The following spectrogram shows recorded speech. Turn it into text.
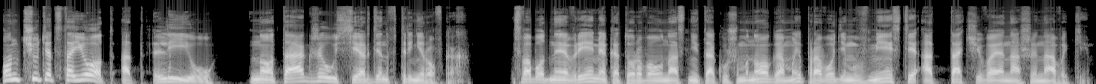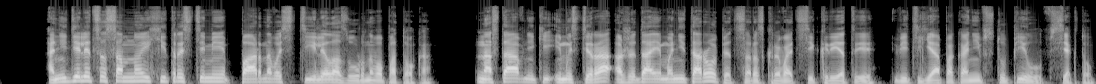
Он чуть отстает от Лиу, но также усерден в тренировках. Свободное время, которого у нас не так уж много, мы проводим вместе, оттачивая наши навыки. Они делятся со мной хитростями парного стиля лазурного потока. Наставники и мастера ожидаемо не торопятся раскрывать секреты, ведь я пока не вступил в секту.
